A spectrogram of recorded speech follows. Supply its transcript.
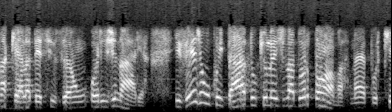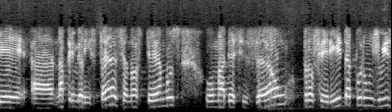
naquela decisão originária. E vejam o cuidado que o legislador toma, né? porque ah, na primeira instância nós temos uma decisão proferida por um juiz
